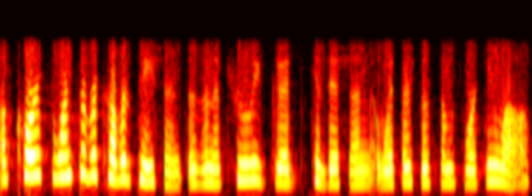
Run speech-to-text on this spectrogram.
Of course, once a recovered patient is in a truly good condition with their systems working well,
